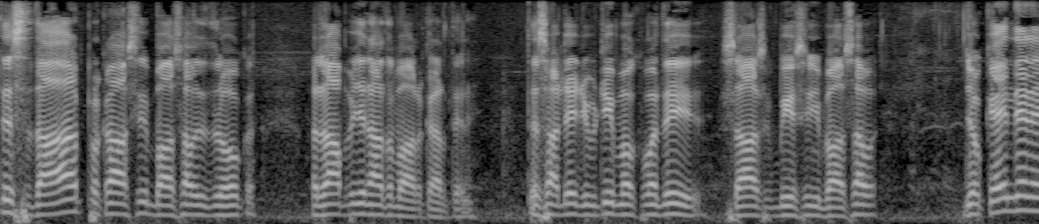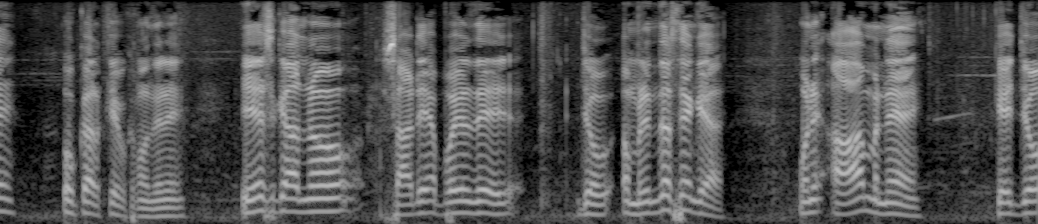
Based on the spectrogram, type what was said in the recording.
ਤੇ ਸਰਦਾਰ ਪ੍ਰਕਾਸ਼ ਸਿੰਘ ਬਾਦਸ਼ਾਹ ਦੇ ਲੋਕ ਰੱਬ ਜਨਾ ਤਬਾਰ ਕਰਦੇ ਨੇ। ਤੇ ਸਾਡੇ ਡਿਪਟੀ ਮੁੱਖ ਮੰਤਰੀ ਸਰਦਾਰ ਸੁਖਬੀਰ ਸਿੰਘ ਬਾਲ ਸਾਹਿਬ ਜੋ ਕਹਿੰਦੇ ਨੇ, ਉਹ ਕਰਕੇ ਵਿਖਾਉਂਦੇ ਨੇ। ਇਸ ਗੱਲ ਨੂੰ ਸਾਡੇ ਆਪੋਜੀਸ਼ਨ ਦੇ ਜੋ ਅਮਰਿੰਦਰ ਸਿੰਘ ਆ, ਉਹਨੇ ਆ ਮੰਨਿਆ ਕਿ ਜੋ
